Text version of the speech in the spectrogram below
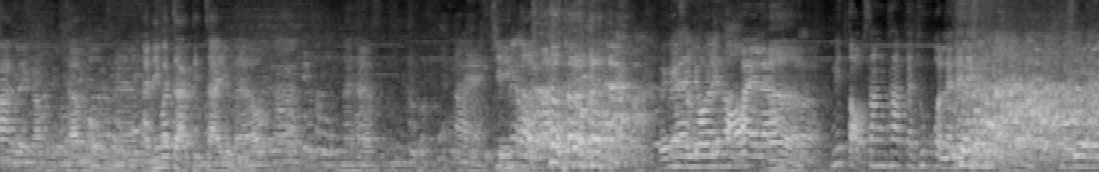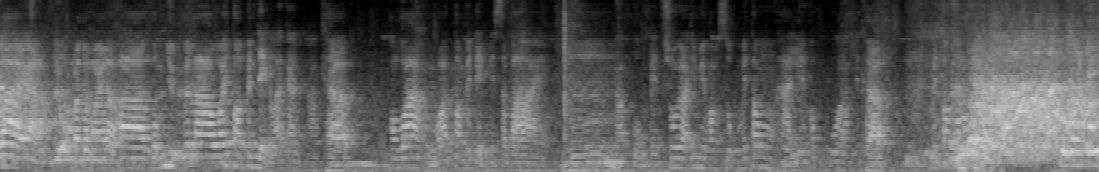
มากเลยครับครับผมนะฮะอันนี้มาจากติดใจอยู่แล้วนะครับอ่าคิดไม่ออกแล้วเป็นไงโยนให้เขาไปแล้ว เออ นี่ตอบสร้างภาพกันทุกคนเลยนะเนี่ยช่วยไม่ได้อะโยนมาทำไมล่ะ อ่าผมหยุดเวลาไว้ตอนเป็นเด็กแล้วกันครับ ครับเพราะว่าผมว่าตอนเป็นเด็กเนี่ยสบายอืมครับผมเป็นช่วงเวลาที่มีความสุขไม่ต้องหาเลี้ยงครอบครัวครับ ไม่ต้องทำงานทุกวันนี้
